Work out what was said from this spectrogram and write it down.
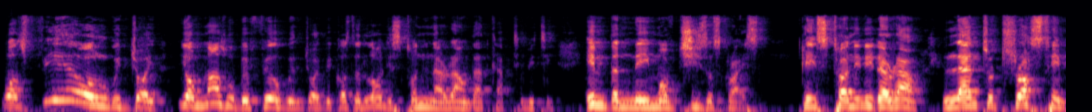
was filled with joy. Your mouth will be filled with joy because the Lord is turning around that captivity in the name of Jesus Christ. He's turning it around. Learn to trust Him.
